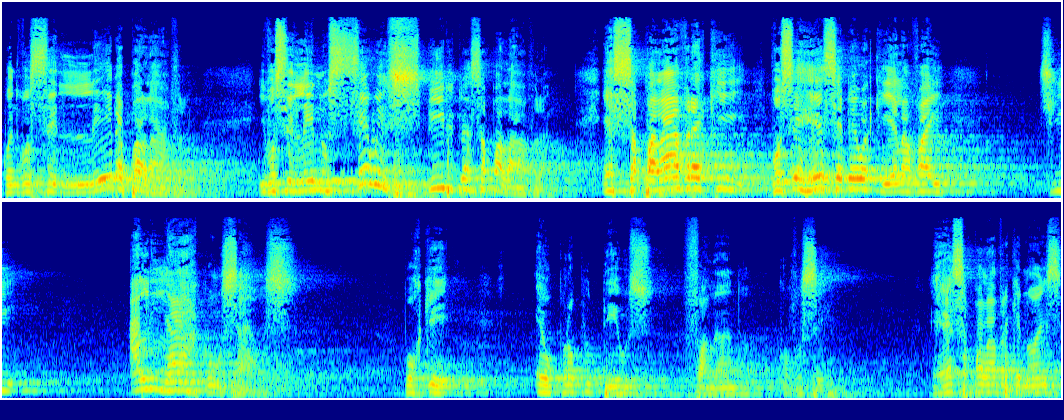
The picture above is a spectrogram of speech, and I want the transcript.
quando você ler a palavra, e você lê no seu espírito essa palavra, essa palavra que você recebeu aqui, ela vai te alinhar com os céus, porque é o próprio Deus falando com você. É essa palavra que nós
